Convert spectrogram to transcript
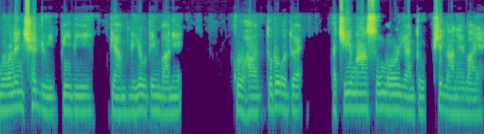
မျောလင့်ချက်တွေပြီးပြီးပြန်မရုပ်သိမ်းပါနဲ့ကိုဟာသူတို့အတွက်အကြီးမားဆုံးသောရန်သူဖြစ်လာနိုင်ပါတယ်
